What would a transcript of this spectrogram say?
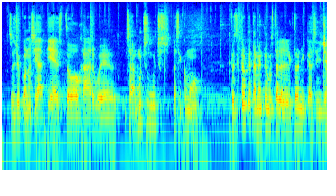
Entonces yo conocía a Tiesto, Hardware, o sea, muchos, muchos, así como, pues creo que también te gusta la electrónica, así, yo,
